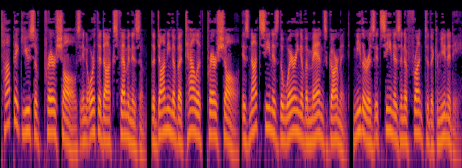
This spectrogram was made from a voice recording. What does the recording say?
Topic use of prayer shawls In Orthodox feminism, the donning of a talith prayer shawl is not seen as the wearing of a man's garment, neither is it seen as an affront to the community.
